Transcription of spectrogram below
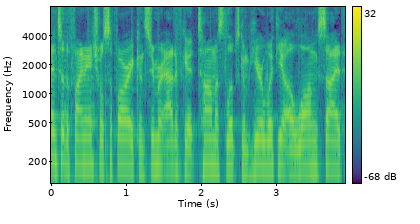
into the Financial Safari. Consumer advocate Thomas Lipscomb here with you alongside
